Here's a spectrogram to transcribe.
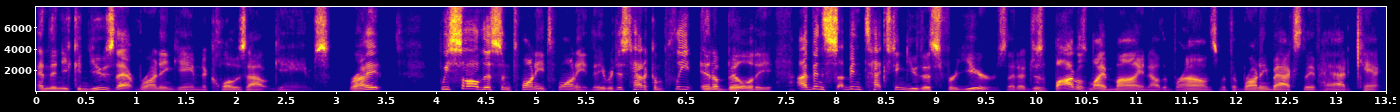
and then you can use that running game to close out games, right? We saw this in 2020. They were just had a complete inability. I've been I've been texting you this for years that it just boggles my mind how the Browns with the running backs they've had can't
